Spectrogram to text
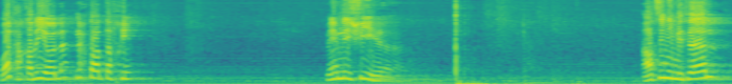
واضحة قضية ولا؟ نحكو على التفخيم. ما يهمنيش فيه. أعطيني مثال.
